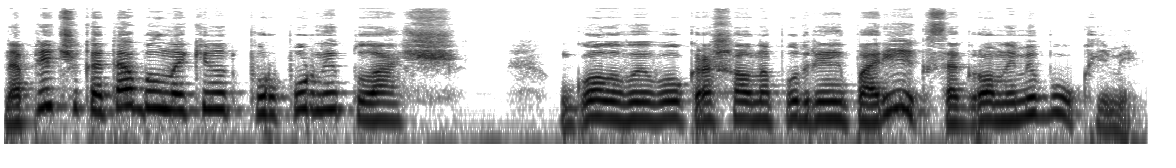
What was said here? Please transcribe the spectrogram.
На плечи кота был накинут пурпурный плащ, Голову его украшал напудренный парик с огромными буклями,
